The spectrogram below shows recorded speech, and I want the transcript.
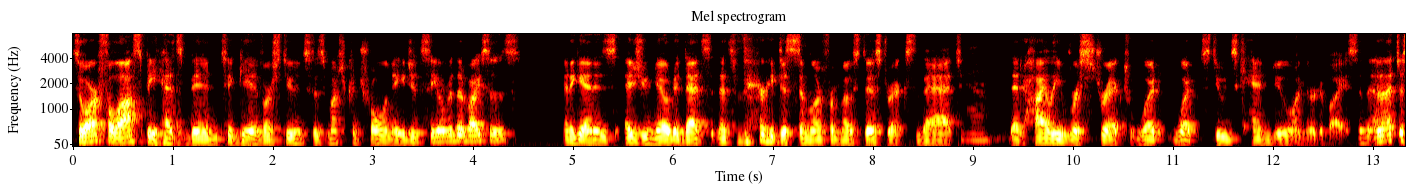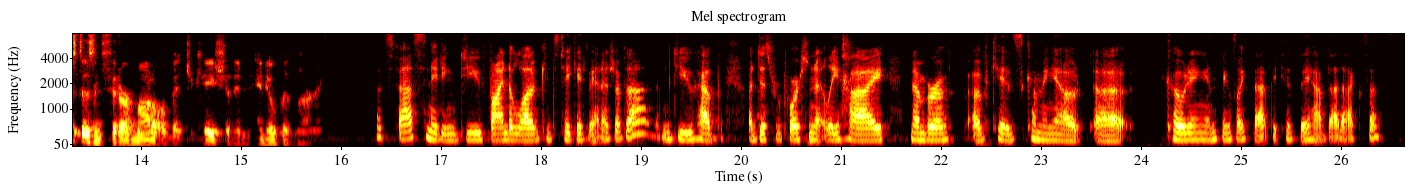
So our philosophy has been to give our students as much control and agency over the devices. And again, as as you noted, that's that's very dissimilar from most districts that yeah. that highly restrict what what students can do on their device, and, and that just doesn't fit our model of education and, and open learning. That's fascinating. Do you find a lot of kids take advantage of that? Do you have a disproportionately high number of, of kids coming out uh, coding and things like that because they have that access?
